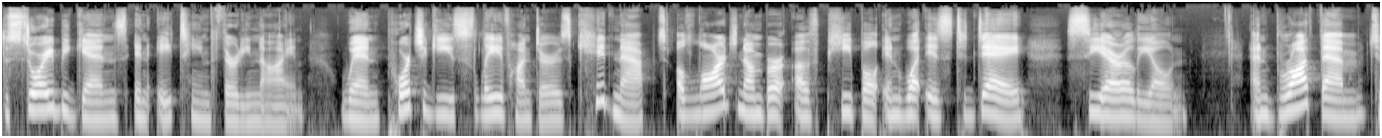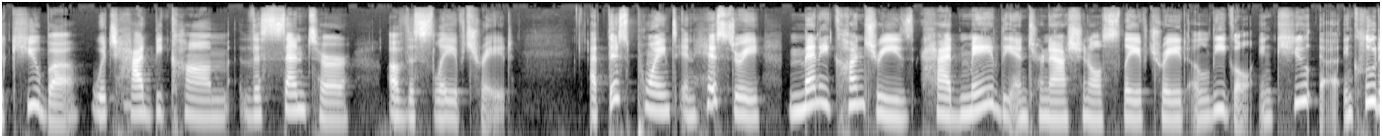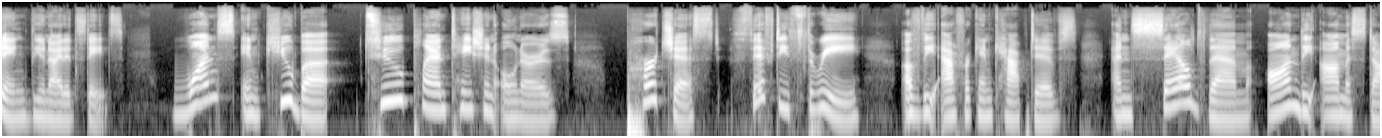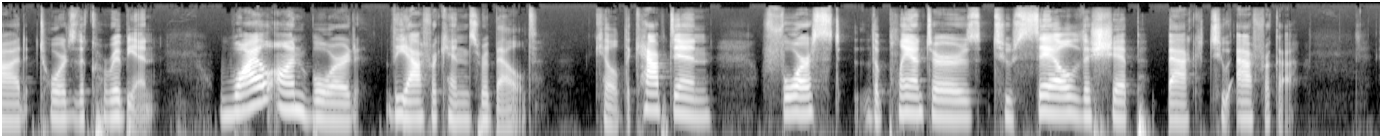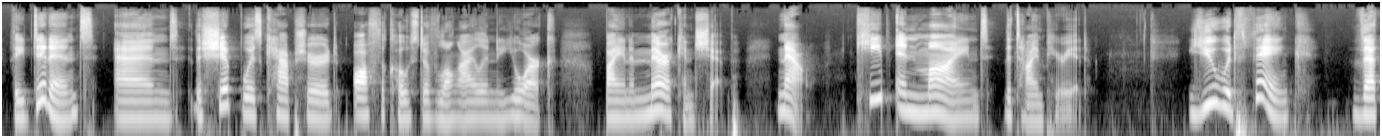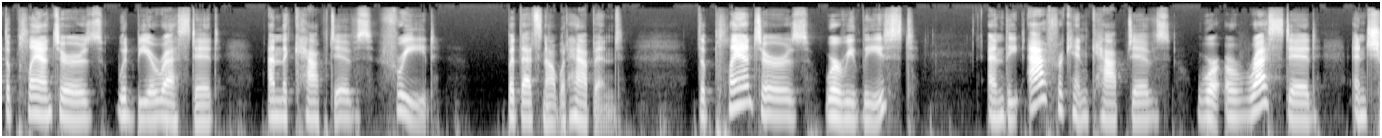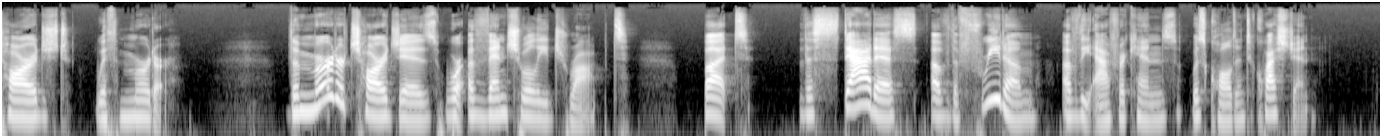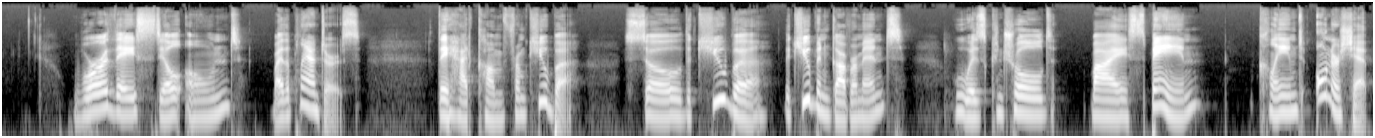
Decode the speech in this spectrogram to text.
the story begins in 1839 when Portuguese slave hunters kidnapped a large number of people in what is today Sierra Leone and brought them to Cuba, which had become the center of the slave trade. At this point in history, many countries had made the international slave trade illegal, uh, including the United States. Once in Cuba, two plantation owners purchased 53 of the African captives and sailed them on the Amistad towards the Caribbean. While on board, the Africans rebelled, killed the captain, forced the planters to sail the ship back to Africa. They didn't, and the ship was captured off the coast of Long Island, New York, by an American ship. Now, keep in mind the time period. You would think that the planters would be arrested and the captives freed, but that's not what happened. The planters were released, and the African captives were arrested and charged with murder. The murder charges were eventually dropped, but the status of the freedom of the Africans was called into question. Were they still owned by the planters? They had come from Cuba. So the Cuba, the Cuban government, who was controlled by Spain, claimed ownership.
